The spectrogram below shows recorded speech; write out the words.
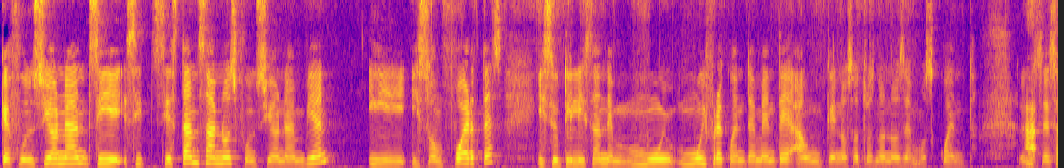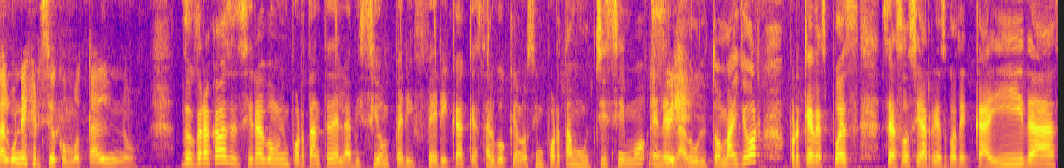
que funcionan, si, si, si están sanos, funcionan bien y, y, son fuertes y se utilizan de muy, muy frecuentemente, aunque nosotros no nos demos cuenta. Entonces, algún ejercicio como tal, no. Doctora, acabas de decir algo muy importante de la visión periférica, que es algo que nos importa muchísimo en el adulto mayor, porque después se asocia a riesgo de caídas,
